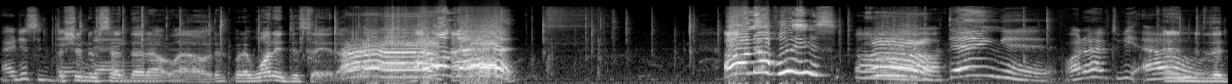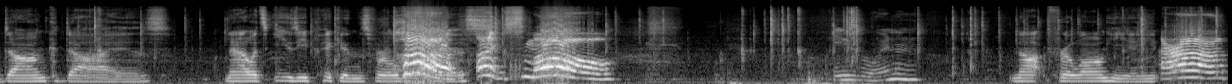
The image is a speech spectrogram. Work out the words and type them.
I just. I shouldn't have said that out loud, but I wanted to say it out ah! I want that. Oh no, please! Oh, dang it! Why do I have to be out? And the donk dies. Now it's easy pickings for old Ha! Elias. I'm small. He's winning. Not for long, he ain't. Ah!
